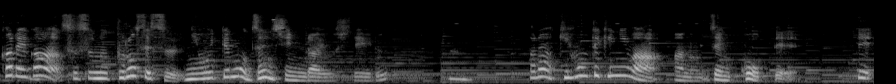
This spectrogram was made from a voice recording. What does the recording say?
彼が進むプロセスにおいても全信頼をしている。だから、基本的には、あの、全肯定で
